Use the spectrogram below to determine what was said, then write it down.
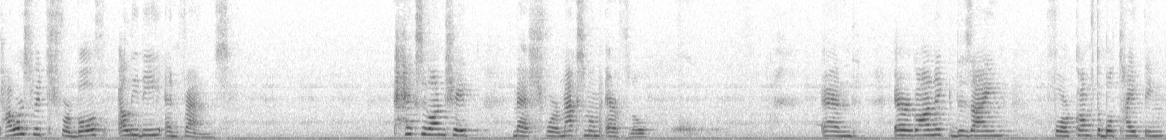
Power switch for both LED and fans. Hexagon shaped mesh for maximum airflow. And ergonomic design for comfortable typing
